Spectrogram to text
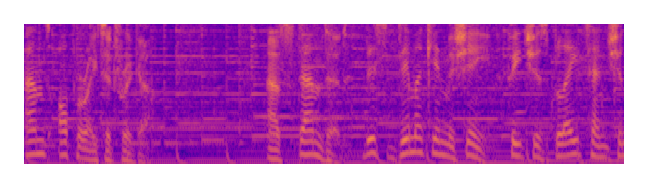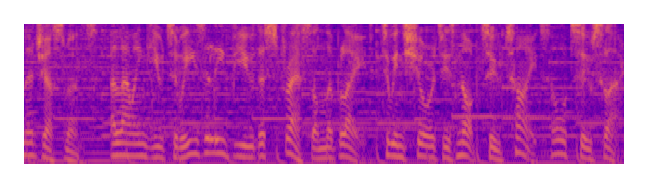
and operator trigger. As standard, this Dimakin machine features blade tension adjustment, allowing you to easily view the stress on the blade to ensure it is not too tight or too slack.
